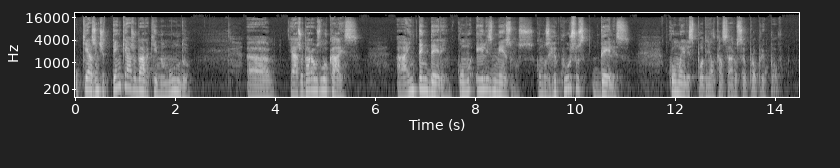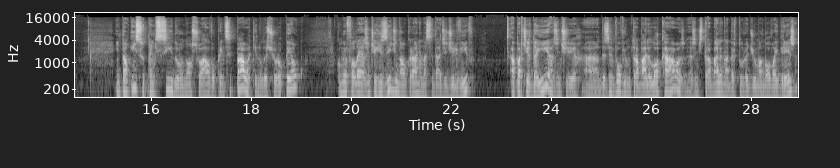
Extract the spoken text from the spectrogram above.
o que a gente tem que ajudar aqui no mundo uh, é ajudar os locais a entenderem como eles mesmos, como os recursos deles, como eles podem alcançar o seu próprio povo. Então, isso tem sido o nosso alvo principal aqui no leste europeu. Como eu falei, a gente reside na Ucrânia, na cidade de Lviv. A partir daí, a gente uh, desenvolve um trabalho local, a gente trabalha na abertura de uma nova igreja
